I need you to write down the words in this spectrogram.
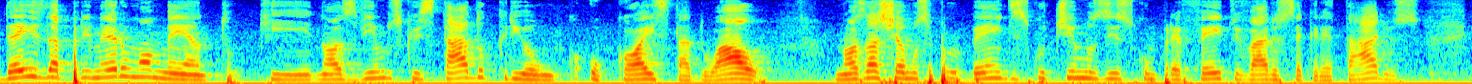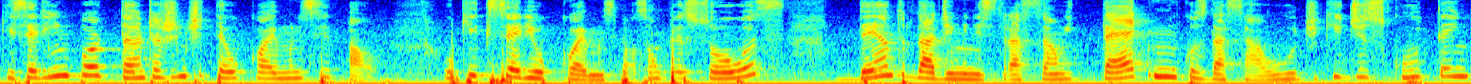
desde o primeiro momento que nós vimos que o Estado criou um, o COI estadual, nós achamos por bem, discutimos isso com o prefeito e vários secretários, que seria importante a gente ter o COI municipal. O que, que seria o COI municipal? São pessoas dentro da administração e técnicos da saúde que discutem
